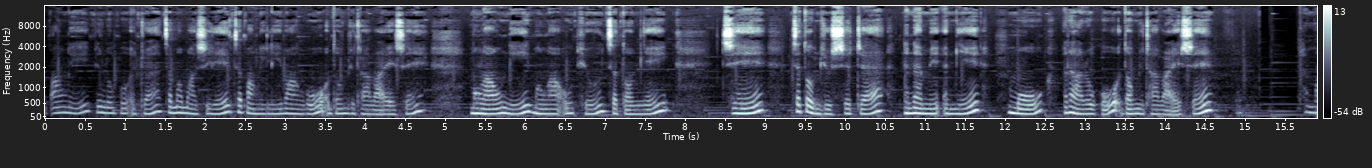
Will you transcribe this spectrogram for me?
ချက်ပေါင်းလေးပြုလုပ်ဖို့အတွက်ကျမမှာရှိတဲ့ချက်ပေါင်းလေး၄ပေါင်းကိုအသုံးပြုထားပါတယ်ရှင်။မုံလာဦးနီမုံလာဦးဖြူချက်တော်မြိတ်ဂျင်းချက်တော်မြူရှစ်တက်နနမင်းအမြင့်မိုးအဲ့ဒါတို့ကိုအသုံးပြုထားပါတယ်ရှင်။ပထမ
